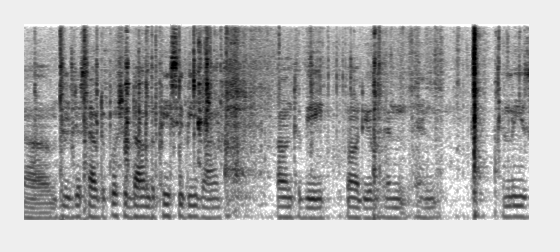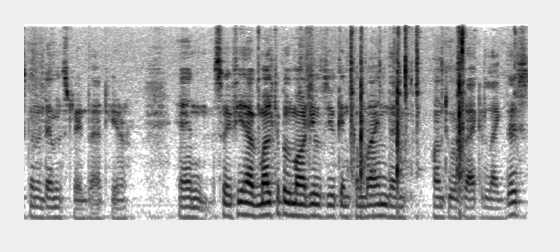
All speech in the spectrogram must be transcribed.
um, you just have to push it down, the PCB down onto the module. And, and, and Lee is going to demonstrate that here. And so if you have multiple modules, you can combine them onto a bracket like this.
